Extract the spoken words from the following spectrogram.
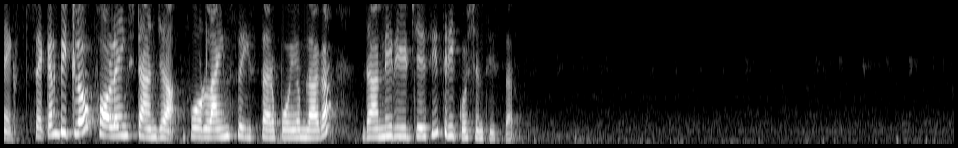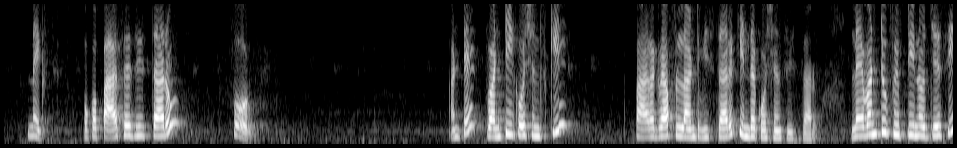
నెక్స్ట్ సెకండ్ బిట్లో ఫాలోయింగ్ స్టాంజా ఫోర్ లైన్స్ ఇస్తారు పోయం లాగా. దాన్ని రీడ్ చేసి త్రీ క్వశ్చన్స్ ఇస్తారు. నెక్స్ట్ ఒక ప్యాసేజ్ ఇస్తారు ఫోర్ అంటే ట్వంటీ క్వశ్చన్స్కి పారాగ్రాఫ్ లాంటివి ఇస్తారు కింద క్వశ్చన్స్ ఇస్తారు. లెవెన్ టు ఫిఫ్టీన్ వచ్చేసి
